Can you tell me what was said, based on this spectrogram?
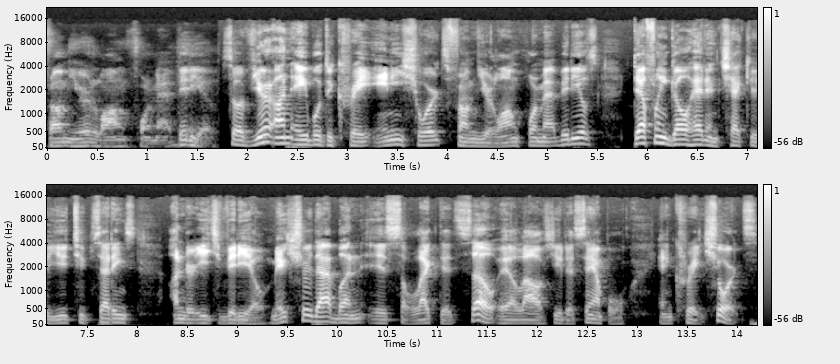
from your long format video. So if you're unable to create any shorts from your long format videos, definitely go ahead and check your YouTube settings under each video. Make sure that button is selected so it allows you to sample and create shorts.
